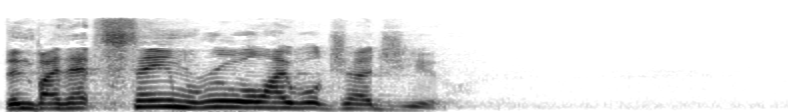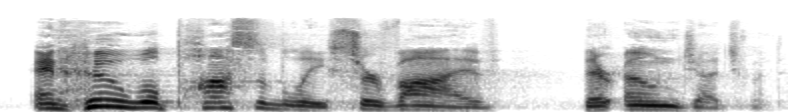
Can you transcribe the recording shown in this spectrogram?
then by that same rule I will judge you. And who will possibly survive their own judgment?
